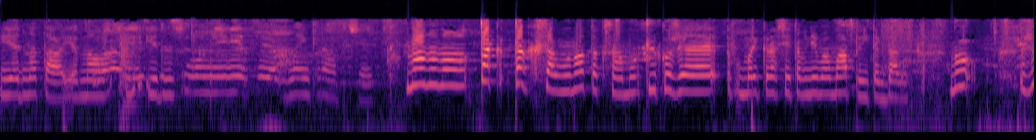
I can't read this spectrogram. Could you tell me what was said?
jedna ta, jedna, jeden... Jest to mniej więcej jak w Minecrafcie. No, no, no, tak, tak samo, no, tak samo, tylko że w Minecrafcie tam nie ma mapy i tak dalej. No, że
